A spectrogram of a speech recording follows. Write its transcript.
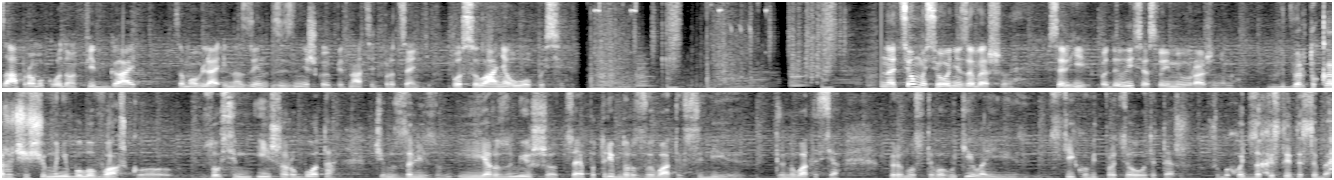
За промокодом FITGUIDE замовляй інозин зі знижкою 15%. Посилання у описі. На цьому сьогодні завершили. Сергій, поділися своїми враженнями. Відверто кажучи, що мені було важко. Зовсім інша робота, чим з залізом. І я розумію, що це потрібно розвивати в собі, тренуватися, переносити вагу тіла і стійко відпрацьовувати теж, щоб хоч захистити себе.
